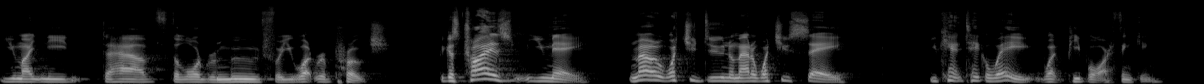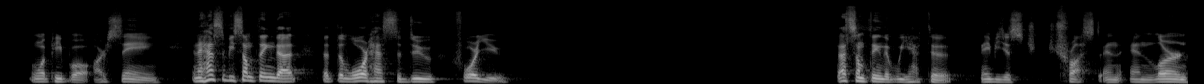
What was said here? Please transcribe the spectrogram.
you might need to have the Lord removed for you, what reproach. Because try as you may, no matter what you do, no matter what you say, you can't take away what people are thinking and what people are saying. And it has to be something that, that the Lord has to do for you. That's something that we have to maybe just trust and, and learn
